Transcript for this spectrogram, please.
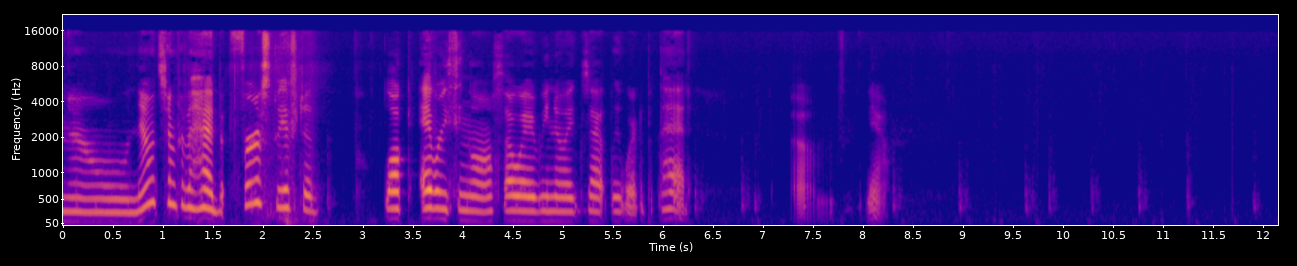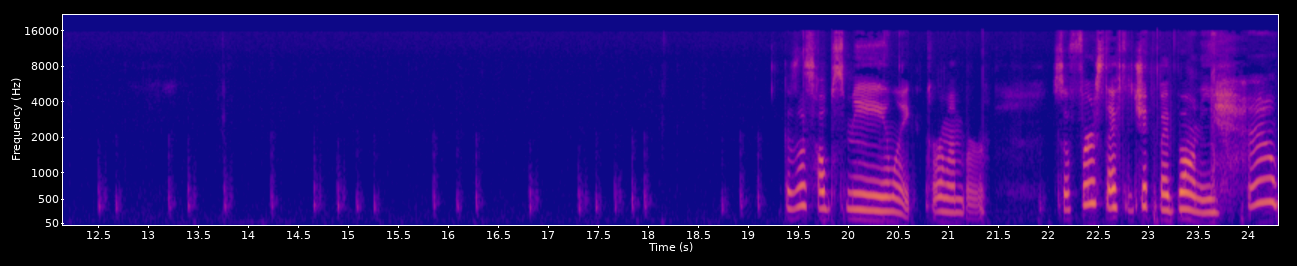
Now, now it's time for the head, but first we have to block everything off. That way we know exactly where to put the head. Um, yeah. Because this helps me, like, remember. So first I have to check by Bonnie how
